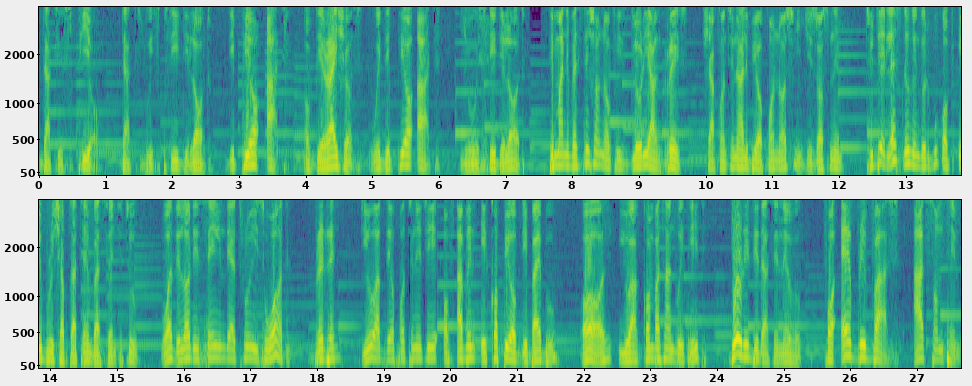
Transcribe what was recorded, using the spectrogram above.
that is pure, that we see the Lord. The pure heart of the righteous, with the pure heart, you will see the Lord. The manifestation of His glory and grace shall continually be upon us in Jesus' name. Today, let's look into the book of Hebrews chapter 10 verse 22. What the Lord is saying there through His word. Brethren, do you have the opportunity of having a copy of the Bible or you are conversant with it? Don't read it as a novel. For every verse has something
